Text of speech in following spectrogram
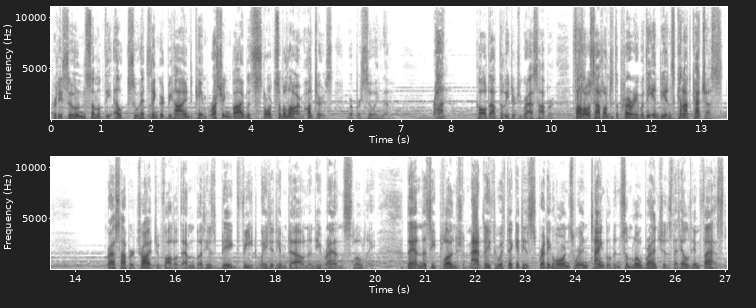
Pretty soon some of the elks who had lingered behind came rushing by with snorts of alarm. Hunters were pursuing them. Run! Called out the leader to Grasshopper. Follow us out onto the prairie where the Indians cannot catch us. Grasshopper tried to follow them, but his big feet weighted him down, and he ran slowly. Then, as he plunged madly through a thicket, his spreading horns were entangled in some low branches that held him fast.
